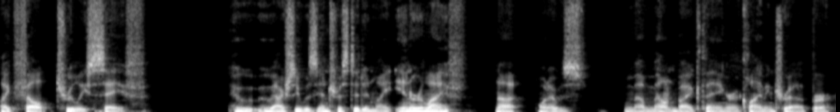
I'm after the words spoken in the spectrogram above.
like felt truly safe, who who actually was interested in my inner life, not what I was a mountain bike thing or a climbing trip or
